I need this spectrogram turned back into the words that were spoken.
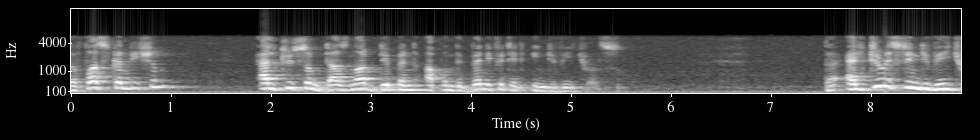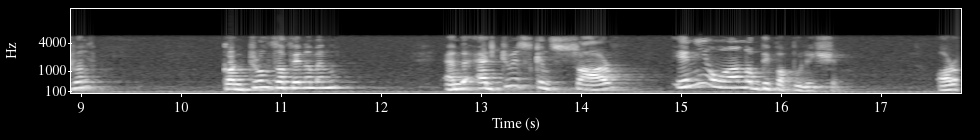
The first condition, altruism does not depend upon the benefited individuals. The altruist individual controls the phenomenon and the altruist can serve any one of the population or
